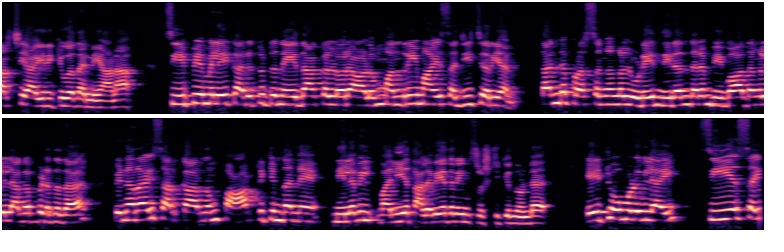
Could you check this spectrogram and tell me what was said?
ചർച്ചയായിരിക്കുക തന്നെയാണ്. സി പി എമ്മിലെ കരുത്തുറ്റ നേതാക്കളിൽ ഒരാളും മന്ത്രിയുമായ സജി ചെറിയാൻ തന്റെ പ്രസംഗങ്ങളിലൂടെ നിരന്തരം വിവാദങ്ങളിൽ അകപ്പെടുന്നത് പിണറായി സർക്കാരിനും പാർട്ടിക്കും തന്നെ നിലവിൽ വലിയ തലവേദനയും സൃഷ്ടിക്കുന്നുണ്ട്. ഏറ്റവും ഒടുവിലായി സി എസ് ഐ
